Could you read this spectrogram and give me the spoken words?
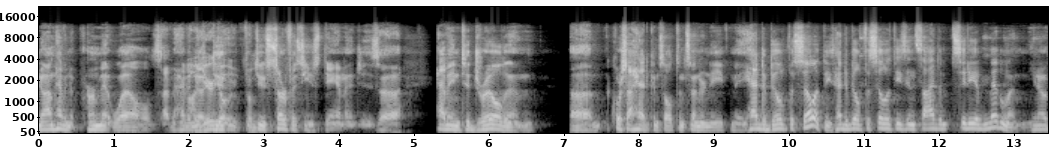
You know, I'm having to permit wells. I'm having Oh, to do, from- do surface use damages. Uh, having to drill them. Um, of course, I had consultants underneath me. Had to build facilities. Had to build facilities inside the city of Midland. You know,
